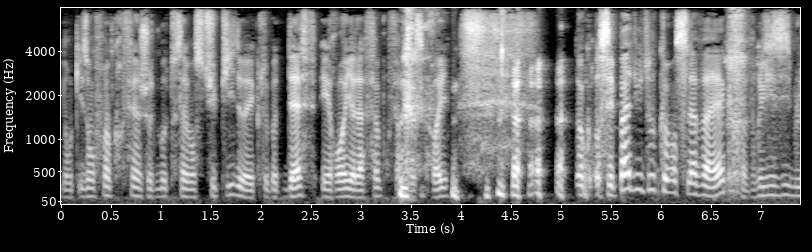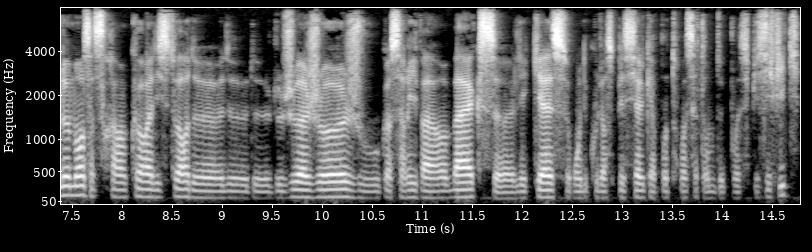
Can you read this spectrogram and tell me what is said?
Donc, ils ont encore fait un jeu de mots totalement stupide avec le mode Def et Roy à la fin pour faire Death Roy. Donc, on sait pas du tout comment cela va être. Visiblement, ça sera encore à l'histoire de, de, de, de jeu à jauge ou quand ça arrive à un max, euh, les caisses auront des couleurs spéciales qui apporteront un certain nombre de points spécifiques.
